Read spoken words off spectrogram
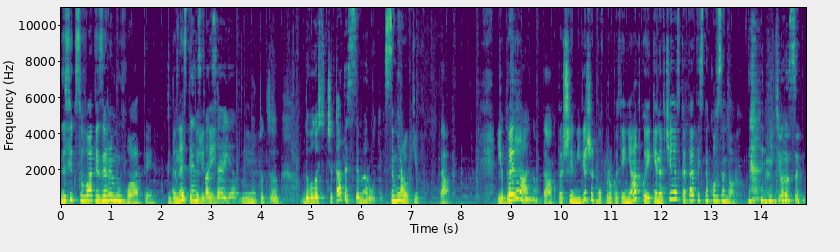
зафіксувати, заримувати і донести до людей. це я мені тут е, довелося читати з 7 років. З семи Так. років. Так. Це дуже рано. Так, перший мій віршик був про котенятко, яке навчилось кататись на ковзанах. Нічого собі.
